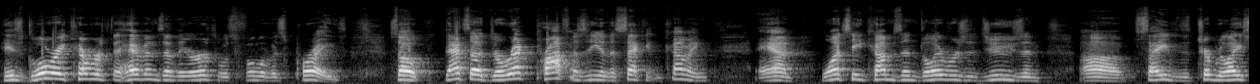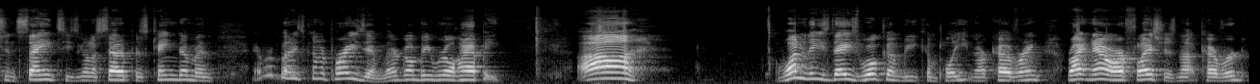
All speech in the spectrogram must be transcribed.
His glory covereth the heavens, and the earth was full of his praise. So that's a direct prophecy of the second coming. And once he comes and delivers the Jews and uh, saves the tribulation saints, he's going to set up his kingdom, and everybody's going to praise him. They're going to be real happy. Uh, one of these days we'll come be complete in our covering. Right now our flesh is not covered,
